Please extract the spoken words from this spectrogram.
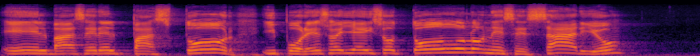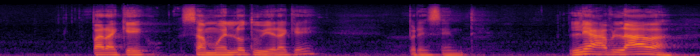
Él va a ser el pastor. Y por eso ella hizo todo lo necesario para que Samuel lo tuviera que presente. Le hablaba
